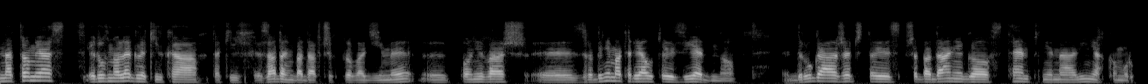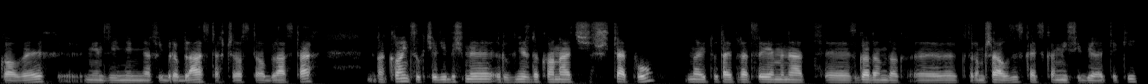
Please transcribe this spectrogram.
Natomiast równolegle kilka takich zadań badawczych prowadzimy, ponieważ zrobienie materiału to jest jedno. Druga rzecz to jest przebadanie go wstępnie na liniach komórkowych, między innymi na fibroblastach czy osteoblastach. Na końcu chcielibyśmy również dokonać szczepu. No i tutaj pracujemy nad zgodą, do, którą trzeba uzyskać z Komisji Bioetyki,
